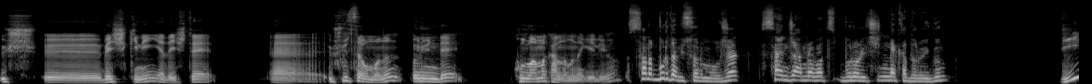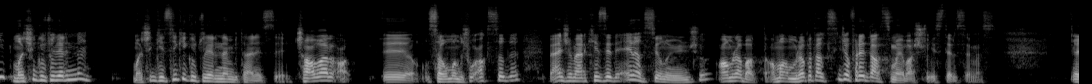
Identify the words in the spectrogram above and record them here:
3-5-2'nin ya da işte e, üçlü savunmanın önünde kullanmak anlamına geliyor. Sana burada bir sorum olacak. Sence Amrabat bu rol için ne kadar uygun? Değil, maçın kötülerinden. Maçın kesinlikle kötülerinden bir tanesi. Çağlar e, savunmada çok aksadı. Bence merkezde de en aksayan oyuncu Amrabat'tı. Ama Amrabat aksayınca Fred aksamaya başlıyor ister istemez. E,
